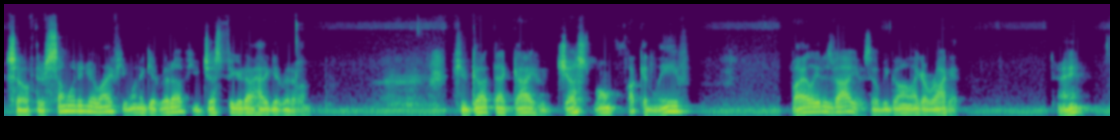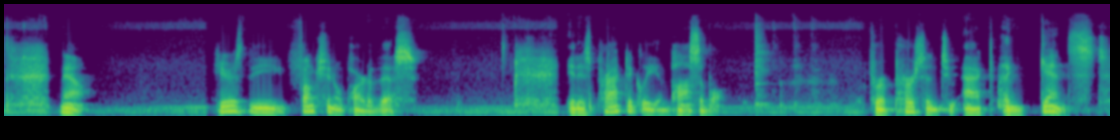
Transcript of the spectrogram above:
So if there's someone in your life you want to get rid of, you just figured out how to get rid of them. If you've got that guy who just won't fucking leave, violate his values. He'll be gone like a rocket. Right? Now, here's the functional part of this it is practically impossible for a person to act against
